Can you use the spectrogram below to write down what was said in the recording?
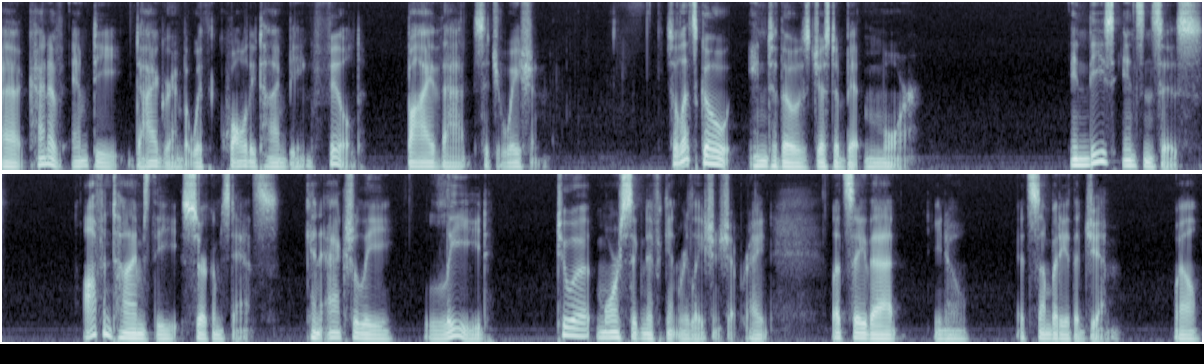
a kind of empty diagram, but with quality time being filled by that situation. So let's go into those just a bit more. In these instances, oftentimes the circumstance can actually lead to a more significant relationship, right? Let's say that, you know, it's somebody at the gym well,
